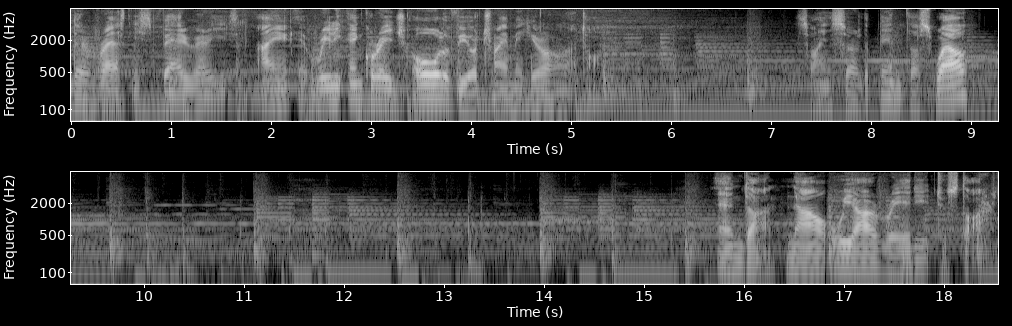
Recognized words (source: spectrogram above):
the rest is very very easy. I really encourage all of you to try and make your own at home. So I insert the pin as well. And done. Now we are ready to start.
